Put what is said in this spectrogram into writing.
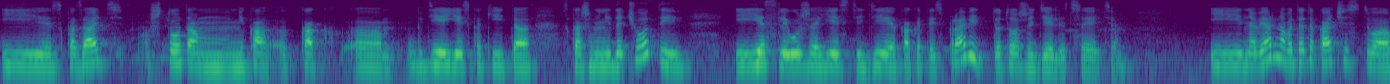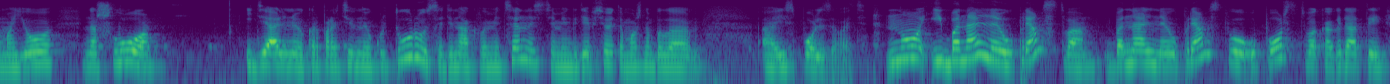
и сказать, что там, как, как, э, где есть какие-то, скажем, недочеты, и если уже есть идея, как это исправить, то тоже делится этим. И, наверное, вот это качество мое нашло идеальную корпоративную культуру с одинаковыми ценностями, где все это можно было а, использовать. Но и банальное упрямство, банальное упрямство, упорство, когда ты,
